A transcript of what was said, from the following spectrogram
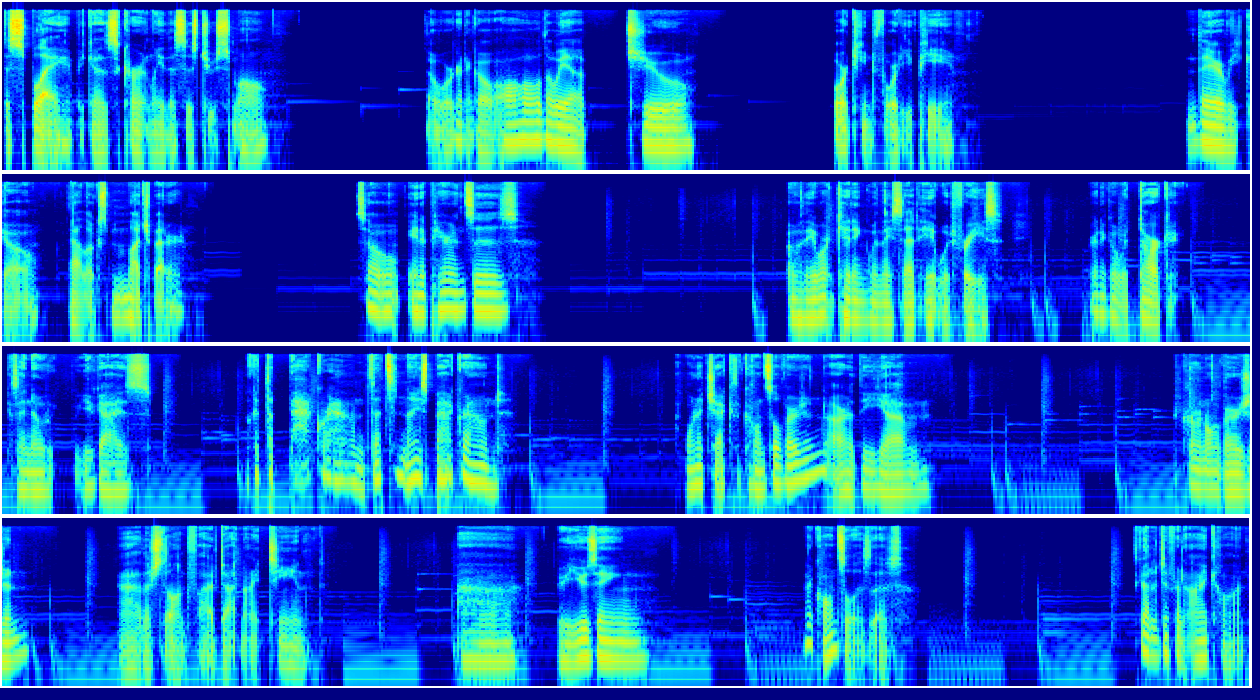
display because currently this is too small. So we're going to go all the way up to 1440p. There we go. That looks much better. So in appearances, oh, they weren't kidding when they said it would freeze. We're going to go with dark because I know you guys Look at the background. That's a nice background. I want to check the console version or the um, kernel version. Uh, they're still on 5.19. Uh, you're using what console is this? It's got a different icon.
